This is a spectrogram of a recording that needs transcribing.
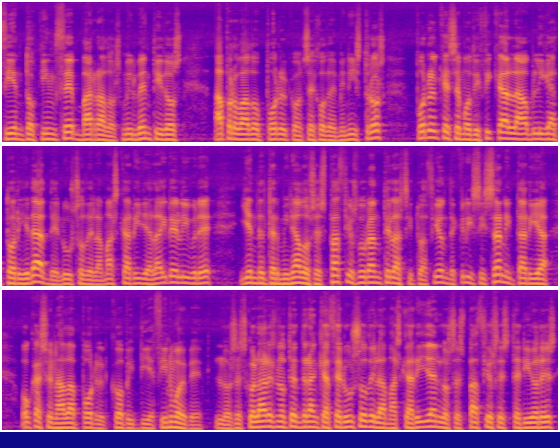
115-2022 aprobado por el Consejo de Ministros, por el que se modifica la obligatoriedad del uso de la mascarilla al aire libre y en determinados espacios durante la situación de crisis sanitaria ocasionada por el COVID-19. Los escolares no tendrán que hacer uso de la mascarilla en los espacios exteriores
